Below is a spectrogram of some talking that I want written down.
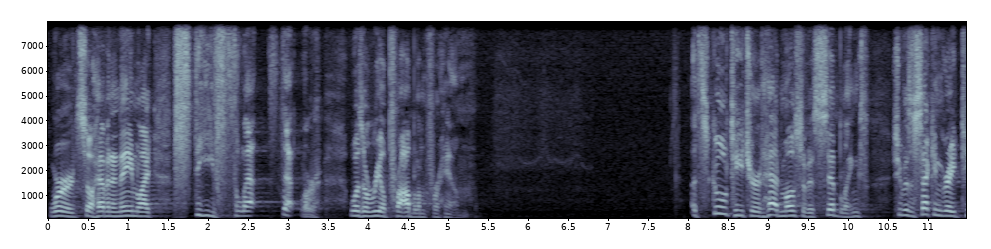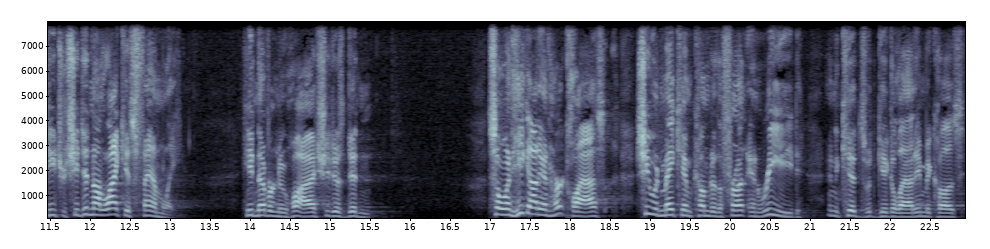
words. So having a name like Steve Stetler was a real problem for him. A school teacher had had most of his siblings. She was a second grade teacher. She did not like his family. He never knew why, she just didn't. So when he got in her class, she would make him come to the front and read, and the kids would giggle at him because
